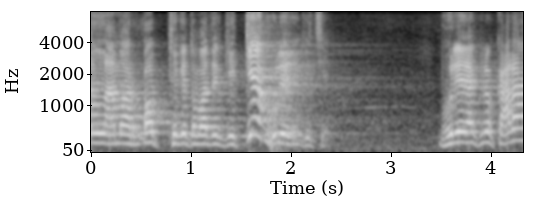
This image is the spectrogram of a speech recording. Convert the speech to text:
আল্লাহ আমার রব থেকে তোমাদেরকে কে ভুলে রেখেছে? ভুলে রাখল কারা?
